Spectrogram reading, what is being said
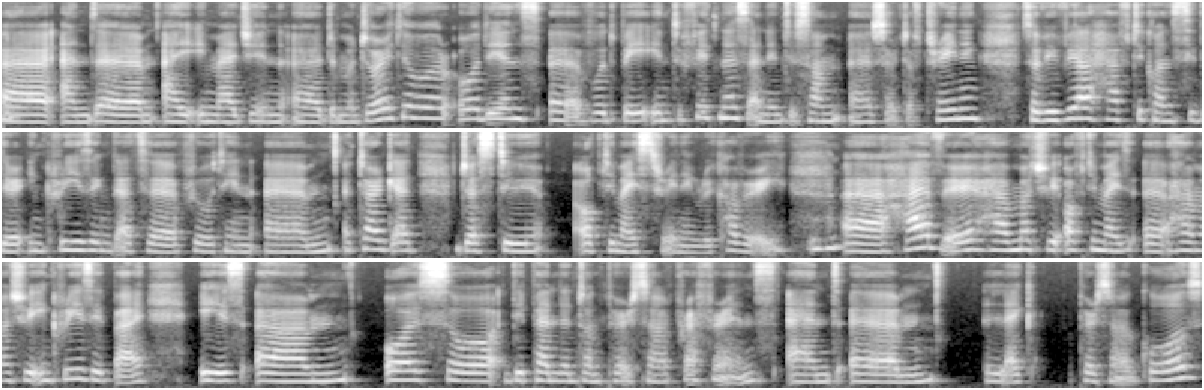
Uh, and um, I imagine uh, the majority of our audience uh, would be into fitness and into some uh, sort of training. So we will have to consider increasing that uh, protein um, target just to optimize training recovery. Uh, however, how much we optimize, uh, how much we increase it by, is um, also dependent on personal preference and um, like personal goals.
